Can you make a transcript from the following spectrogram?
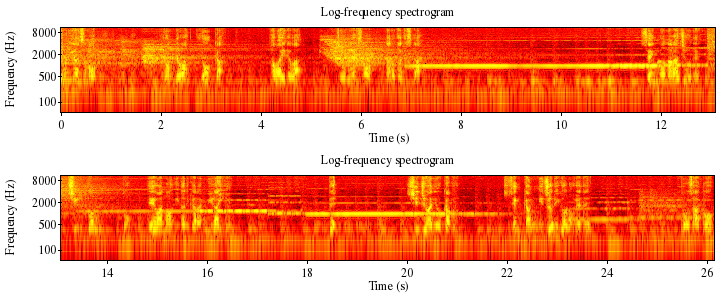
12月の日本では8日ハワイでは12月の7日ですが戦後70年鎮魂と平和の祈りから未来へ。で真珠湾に浮かぶ戦艦ミズーリ号の上でコンサートを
